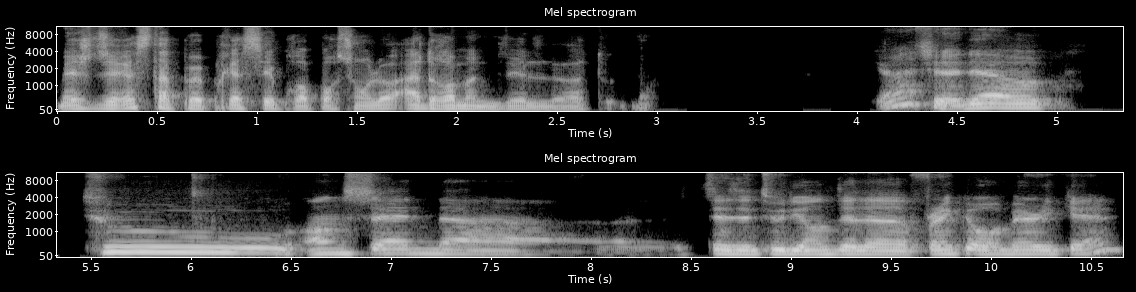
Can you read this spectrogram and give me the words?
mais je dirais que c'est à peu près ces proportions-là à Drummondville, là, tout le monde. Gotcha. Now, tu enseignes euh, tes étudiants de la franco-américaine?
